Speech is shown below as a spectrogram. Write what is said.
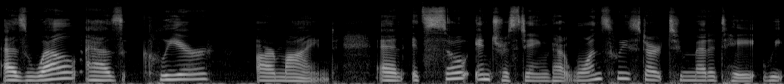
as well as clear our mind. And it's so interesting that once we start to meditate, we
